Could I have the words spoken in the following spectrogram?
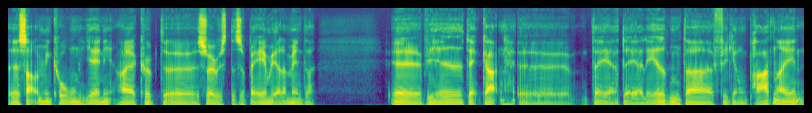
øh, sammen med min kone, Janni, har jeg købt øh, servicen tilbage mere eller mindre. Øh, vi havde dengang, øh, da, jeg, da jeg lavede dem, der fik jeg nogle partnere ind.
